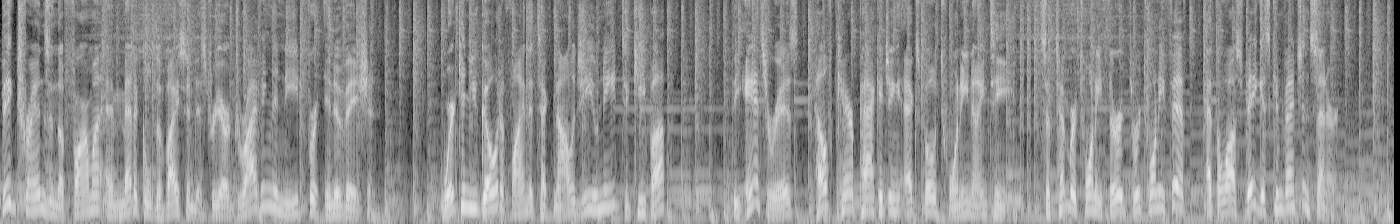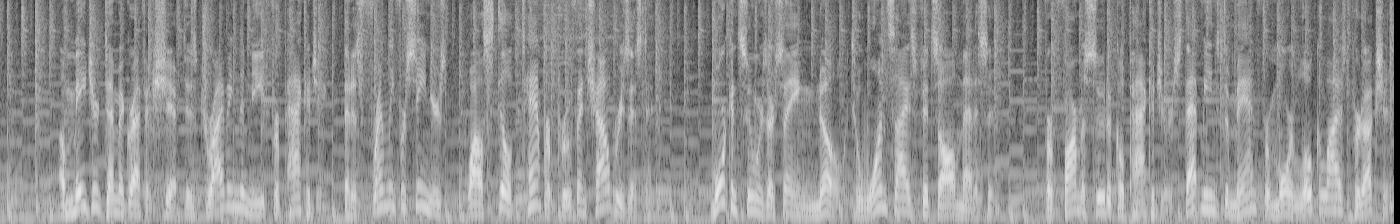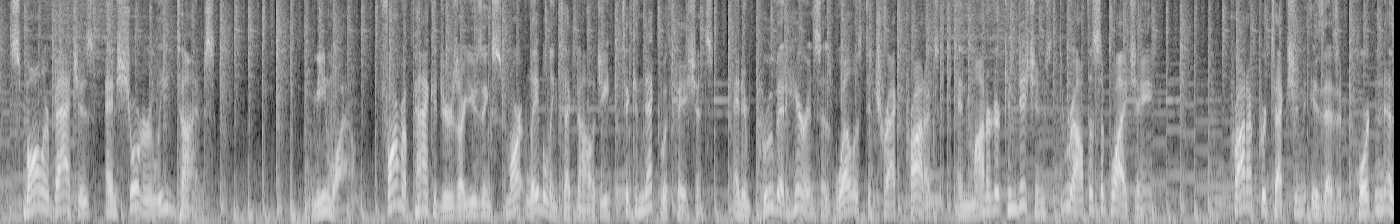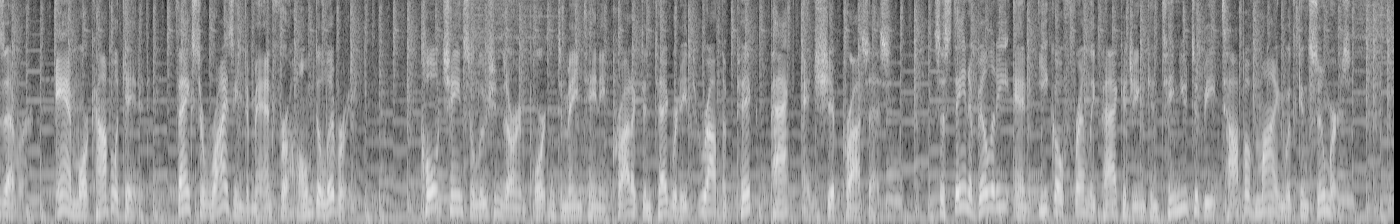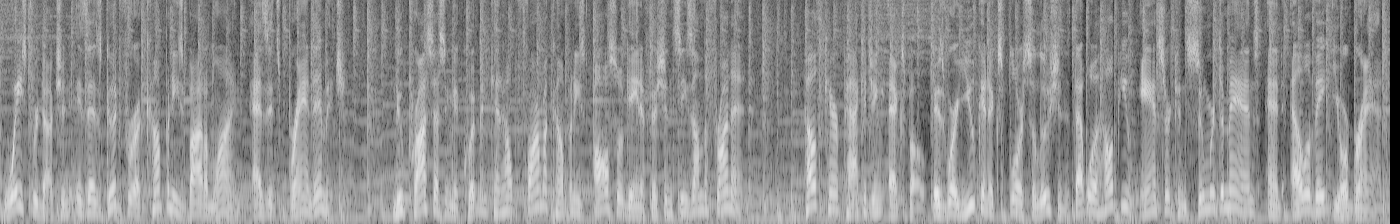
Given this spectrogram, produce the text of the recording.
Big trends in the pharma and medical device industry are driving the need for innovation. Where can you go to find the technology you need to keep up? The answer is Healthcare Packaging Expo 2019, September 23rd through 25th at the Las Vegas Convention Center. A major demographic shift is driving the need for packaging that is friendly for seniors while still tamper-proof and child-resistant. More consumers are saying no to one-size-fits-all medicine. For pharmaceutical packagers, that means demand for more localized production, smaller batches, and shorter lead times. Meanwhile, pharma packagers are using smart labeling technology to connect with patients and improve adherence as well as to track products and monitor conditions throughout the supply chain. Product protection is as important as ever and more complicated thanks to rising demand for home delivery. Cold chain solutions are important to maintaining product integrity throughout the pick, pack, and ship process. Sustainability and eco-friendly packaging continue to be top of mind with consumers. Waste reduction is as good for a company's bottom line as its brand image. New processing equipment can help pharma companies also gain efficiencies on the front end. Healthcare Packaging Expo is where you can explore solutions that will help you answer consumer demands and elevate your brand.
